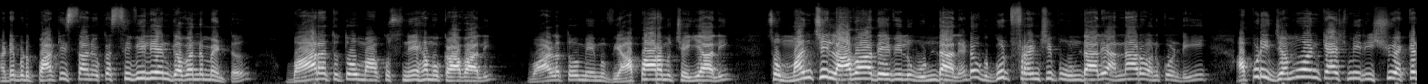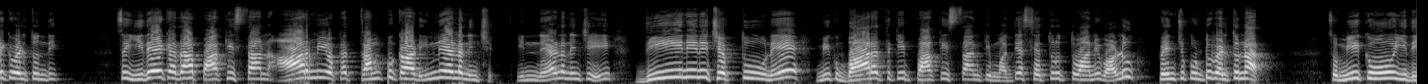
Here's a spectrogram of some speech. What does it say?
అంటే ఇప్పుడు పాకిస్తాన్ యొక్క సివిలియన్ గవర్నమెంట్ భారత్తో మాకు స్నేహము కావాలి వాళ్ళతో మేము వ్యాపారము చెయ్యాలి సో మంచి లావాదేవీలు ఉండాలి. అంటే ఒక గుడ్ ఫ్రెండ్షిప్ ఉండాలి అన్నారు అనుకోండి అప్పుడు ఈ జమ్మూ అండ్ కాశ్మీర్ ఇష్యూ ఎక్కడికి వెళ్తుంది? సో ఇదే కదా పాకిస్తాన్ ఆర్మీ యొక్క ట్రంప్ కార్డ్ ఇన్నేళ్ళ నుంచి. ఇన్నేళ్ళ నుంచి దీనిని చెప్తూనే మీకు భారత్కి పాకిస్తాన్కి మధ్య శత్రుత్వాన్ని వాళ్ళు పెంచుకుంటూ వెళ్తున్నారు. సో మీకు ఇది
